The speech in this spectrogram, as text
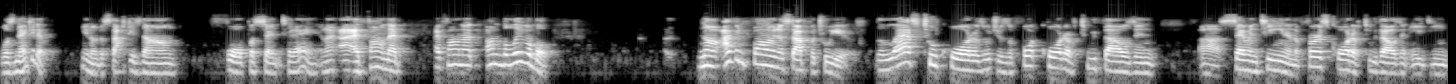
was negative. You know, the stock is down four percent today, and I, I found that I found that unbelievable. Now, I've been following the stock for two years. The last two quarters, which is the fourth quarter of 2000 uh, 17 and the first quarter of 2018,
